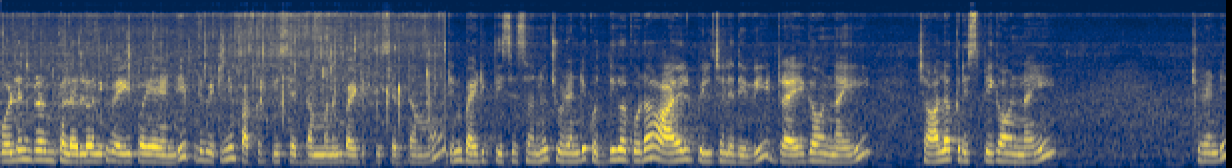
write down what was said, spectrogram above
గోల్డెన్ బ్రౌన్ కలర్లోనికి వేగిపోయాయండి. ఇప్పుడు వీటిని పక్కకు తీసేద్దాం మనం బయటకు తీసేద్దాము. వీటిని బయటకు తీసేసాను. చూడండి కొద్దిగా కూడా ఆయిల్ పీల్చలేదు ఇవి. డ్రైగా ఉన్నాయి చాలా క్రిస్పీగా ఉన్నాయి. చూడండి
